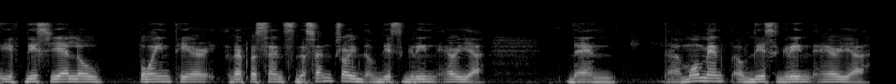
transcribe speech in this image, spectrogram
if this yellow point here represents the centroid of this green area, then the moment of this green area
